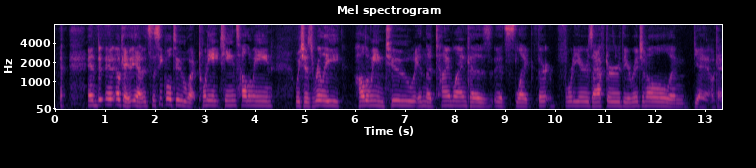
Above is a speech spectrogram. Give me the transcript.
and uh, okay, yeah, it's the sequel to what 2018's Halloween, which is really Halloween 2 in the timeline because it's like thir- 40 years after the original, and yeah, yeah, okay.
